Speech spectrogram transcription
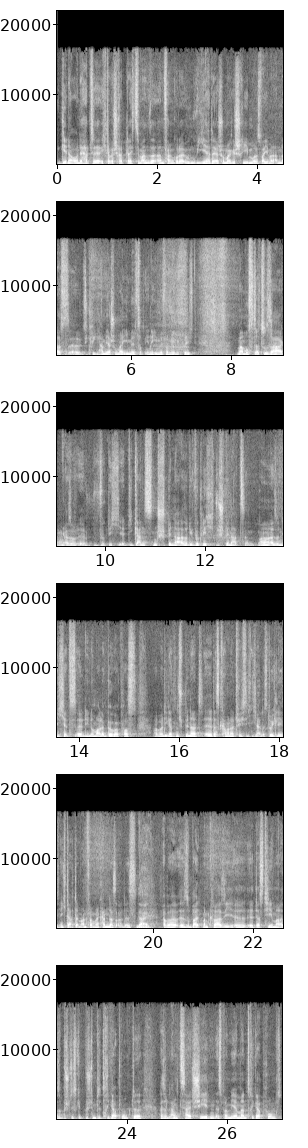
Genau, und er hat, äh, ich glaube, er schreibt gleich zum Anfang oder irgendwie hat er ja schon mal geschrieben, oder es war jemand anders, äh, sie kriegen, haben ja schon mal E-Mail von, eine E-Mail von mir gekriegt. Man muss dazu sagen, also äh, wirklich äh, die ganzen Spinner, also die wirklich Spinnert sind, ne? also nicht jetzt äh, die normale Bürgerpost, aber die ganzen Spinnert, das kann man natürlich sich nicht alles durchlesen. Ich dachte am Anfang, man kann das alles. Nein. Aber sobald man quasi das Thema, also es gibt bestimmte Triggerpunkte, also Langzeitschäden ist bei mir immer ein Triggerpunkt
